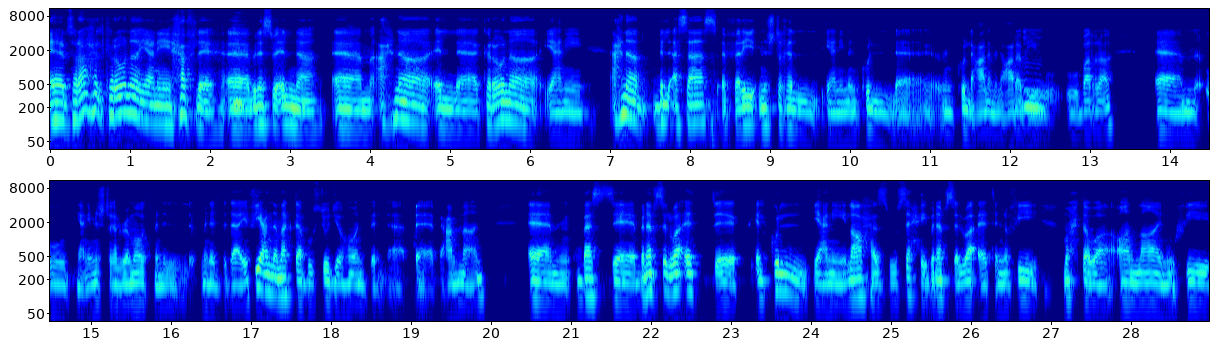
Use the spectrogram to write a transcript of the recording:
آه، بصراحة الكورونا يعني حفلة آه، بالنسبة لنا إحنا الكورونا يعني إحنا بالأساس فريق نشتغل يعني من كل آه، من كل العالم العربي وبرا. ويعني بنشتغل ريموت من من البداية. في عندنا مكتب واستوديو هون بعمان. بس بنفس الوقت الكل يعني لاحظ وصحي بنفس الوقت إنه في محتوى اونلاين وفي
